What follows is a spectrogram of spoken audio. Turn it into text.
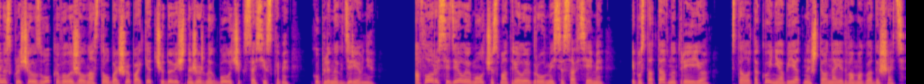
Инес включил звук и выложил на стол большой пакет чудовищно жирных булочек с сосисками, купленных в деревне. А Флора сидела и молча смотрела игру вместе со всеми, и пустота внутри ее стала такой необъятной, что она едва могла дышать.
